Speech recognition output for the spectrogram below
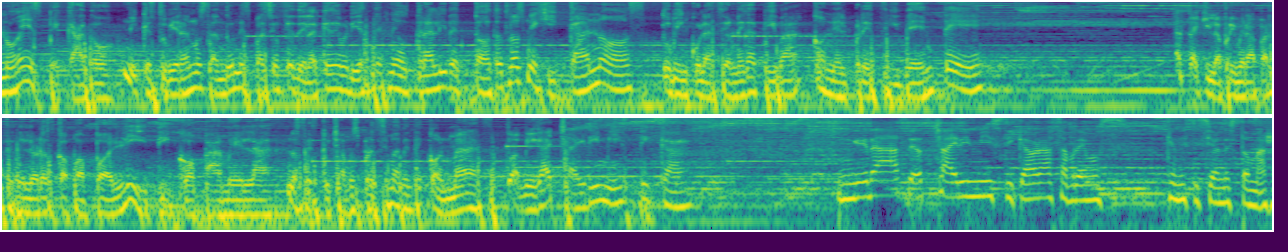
No es pecado, ni que estuvieran usando un espacio federal que debería ser neutral y de todos los mexicanos. Tu vinculación negativa con el presidente. Hasta aquí la primera parte del horóscopo político, Pamela. Nos escuchamos próximamente con más. Tu amiga Chairi Mística. Gracias, Chairi Mística. Ahora sabremos qué decisiones tomar.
